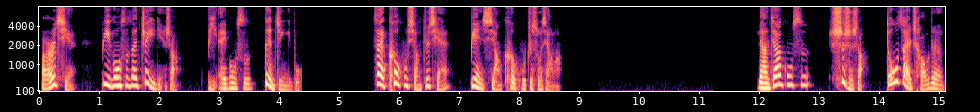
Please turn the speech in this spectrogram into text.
而且 B 公司在这一点上比 A 公司更进一步，在客户想之前便想客户之所想了。两家公司事实上都在朝着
